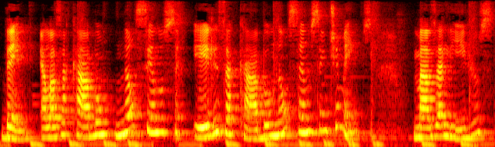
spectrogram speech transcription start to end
Bem, elas acabam não sendo, eles acabam não sendo sentimentos, mas alívios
